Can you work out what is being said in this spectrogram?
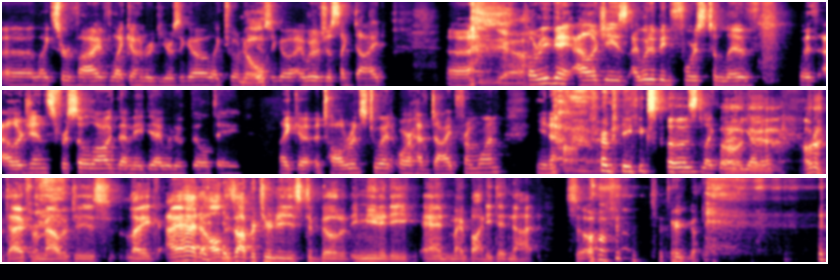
uh, like survived like hundred years ago, like 200 no. years ago? I would have just like died. Uh, yeah. or maybe my allergies. I would have been forced to live with allergens for so long that maybe I would have built a like a, a tolerance to it, or have died from one you know, oh, from being exposed, like one oh, or the dude. other. I would have died from allergies. Like I had all these opportunities to build immunity, and my body did not. So there you go.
